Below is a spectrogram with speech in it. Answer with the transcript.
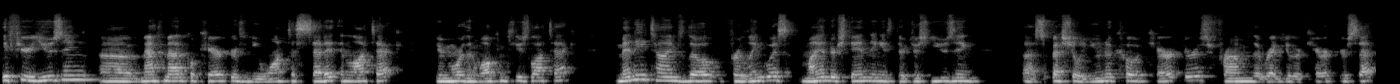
if you're using uh, mathematical characters and you want to set it in LaTeX, you're more than welcome to use LaTeX. Many times though, for linguists, my understanding is they're just using uh, special Unicode characters from the regular character set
